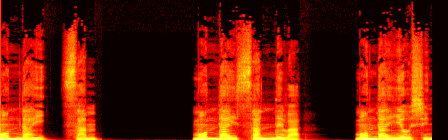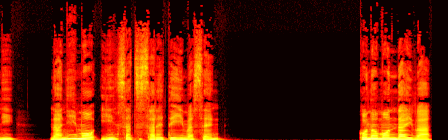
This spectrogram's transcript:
問題3問題3では問題用紙に何も印刷されていません。この問題は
